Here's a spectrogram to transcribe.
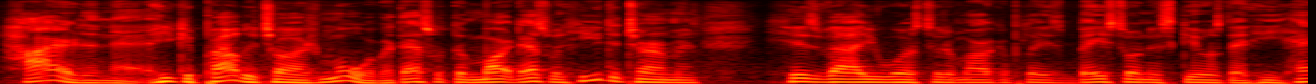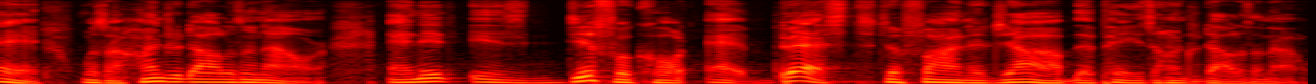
higher than that. He could probably charge more, but that's what the mark that's what he determined his value was to the marketplace based on the skills that he had was hundred dollars an hour, and it is difficult at best to find a job that pays hundred dollars an hour.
